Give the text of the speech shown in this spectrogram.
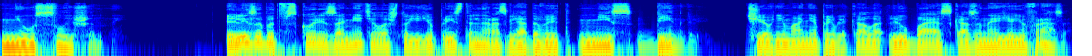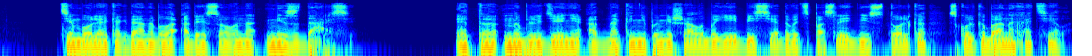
неуслышанной. Элизабет вскоре заметила, что ее пристально разглядывает мисс Бингли чье внимание привлекала любая сказанная ею фраза, тем более, когда она была адресована мисс Дарси. Это наблюдение, однако, не помешало бы ей беседовать с последней столько, сколько бы она хотела,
